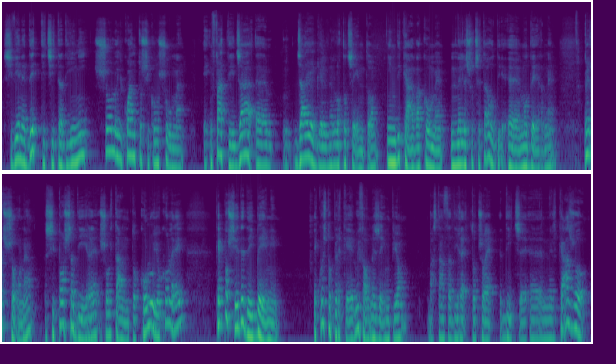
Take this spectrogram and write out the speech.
si viene detti cittadini solo in quanto si consuma. Infatti già, eh, già Hegel nell'Ottocento indicava come nelle società eh, moderne persona si possa dire soltanto colui o colei che possiede dei beni. E questo perché lui fa un esempio abbastanza diretto, cioè dice eh, nel caso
